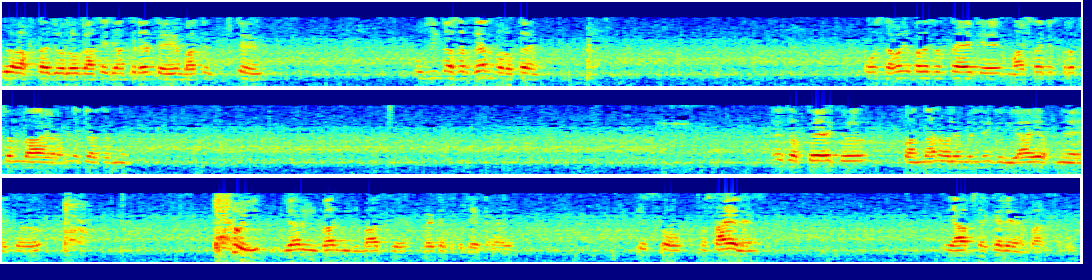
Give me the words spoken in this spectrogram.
پورا ہفتہ جو لوگ آتے جاتے رہتے ہیں، باتیں پوچھتے ہیں، اسی کا اثر ذہن پر ہوتا ہے۔ اور سمجھ پتہ چلتا ہے کہ معاشرہ کس طرف چل رہا ہے، اور ہم نے کیا کرنا ہے۔ اس ہفتے ایک خاندان والے ملنے کے لیے آئے اپنے ایک گیارہویں بارہویں جماعت کے بیٹے کو لے کر آئے۔ اس کو مسائل ہیں کہ آپ سے اکیلے میں بات کریں۔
